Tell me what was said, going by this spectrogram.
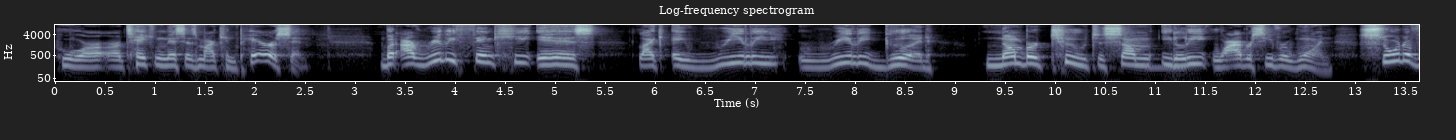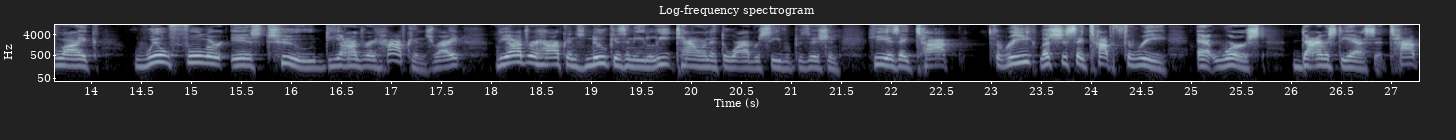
who are, are taking this as my comparison but I really think he is like a really, really good number two to some elite wide receiver one. Sort of like Will Fuller is to DeAndre Hopkins, right? DeAndre Hopkins, Nuke is an elite talent at the wide receiver position. He is a top three, let's just say top three at worst, dynasty asset, top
